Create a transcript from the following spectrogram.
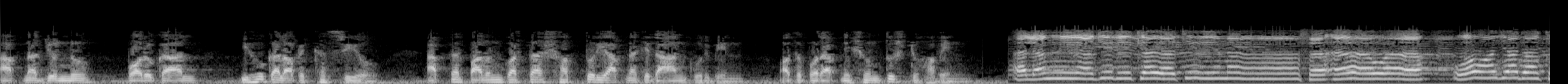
আপনার জন্য পরকাল ইহকাল অপেক্ষা শ্রেয় আপনার পালনকর্তা সত্তরই আপনাকে দান করবেন অতপর আপনি সন্তুষ্ট হবেন ألم يجدك يتيما فآوى ووجدك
